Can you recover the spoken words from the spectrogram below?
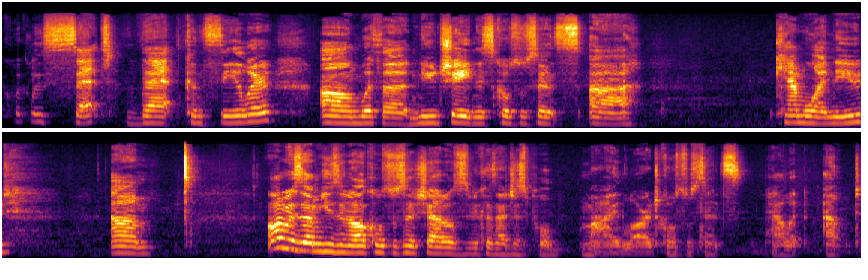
quickly set that concealer um, with a nude shade in this Coastal Scents uh, Camel Nude. Um, only reason I'm using all Coastal Scents shadows is because I just pulled my large Coastal Scents palette out.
